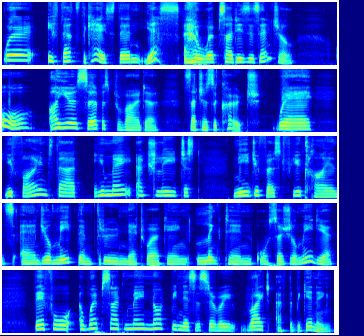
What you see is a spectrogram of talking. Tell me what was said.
Where, if that's the case, then yes, a website is essential. Or are you a service provider, such as a coach, where you find that you may actually just need your first few clients and you'll meet them through networking, LinkedIn, or social media. Therefore, a website may not be necessary right at the beginning.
